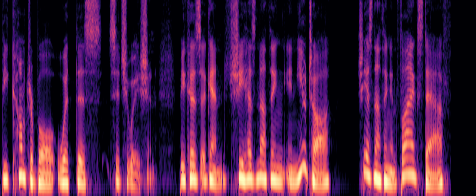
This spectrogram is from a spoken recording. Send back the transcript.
be comfortable with this situation. Because again, she has nothing in Utah, she has nothing in Flagstaff,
